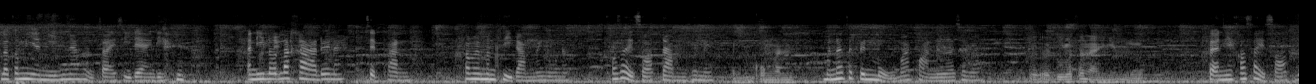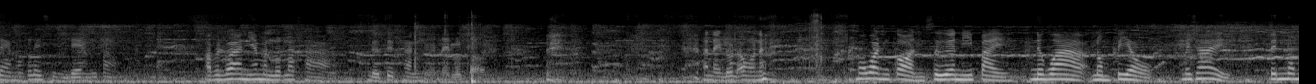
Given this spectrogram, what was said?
แล้วก็มีอันนี้ที่น่าสนใจสีแดงดี อันนี้ลดราคาด้วยนะเจ็ดพันทำไมมันสีดำไม่รู้นะเขาใส่ซอสดำใช่ไหมมันคงมัน มันน่าจะเป็นหมูมากกว่าเนื้อใช่ไหมเออดูลักษณะอย่างนี้หมูแต่อันนี้เขาใส่ซอสแดงมันก็เลยสีแดงหรือเปล่า เอาเป็นว่าอันเนี้ยมันลดราคาเหลือเจ็ดพันเออในรถก็อันไหนลดเอาอันนั้นเมื่อวันก่อนซื้ออันนี้ไป นึกว่านมเปรี้ยว ไม่ใช่ เป็นนม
